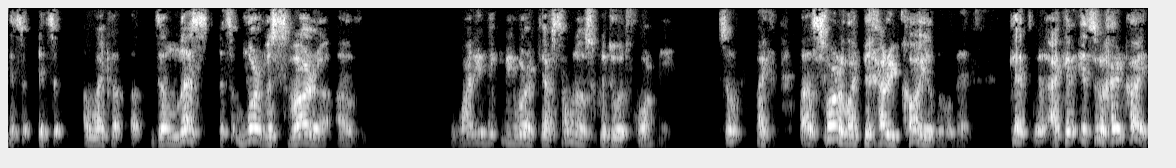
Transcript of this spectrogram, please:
it's it's like a, a, the less. It's more of a svara of why do you make me work? Have someone else could do it for me. So like a svara like bechari koi a little. Get I can it's a koi.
